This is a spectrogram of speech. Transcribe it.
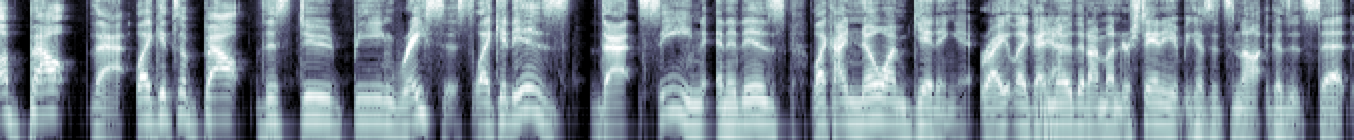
about that. Like it's about this dude being racist. Like it is that scene and it is like I know I'm getting it, right? Like I Yeah. know that I'm understanding it because it's not because it's set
